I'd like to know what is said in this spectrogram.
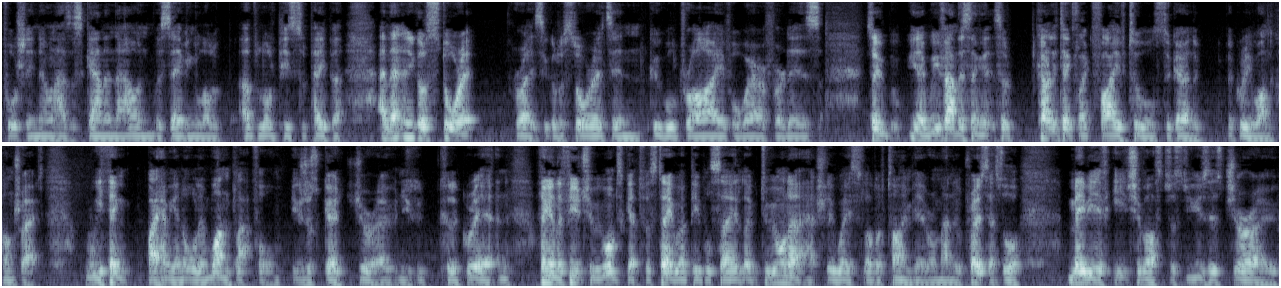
Fortunately, no one has a scanner now, and we're saving a lot of, of a lot of pieces of paper. And then you've got to store it right. So you've got to store it in Google Drive or wherever it is. So you know we found this thing that sort of currently takes like five tools to go and agree one contract. We think by having an all-in-one platform, you just go to Juro and you could, could agree it. And I think in the future we want to get to a state where people say, look, do we want to actually waste a lot of time here on manual process? Or maybe if each of us just uses Juro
